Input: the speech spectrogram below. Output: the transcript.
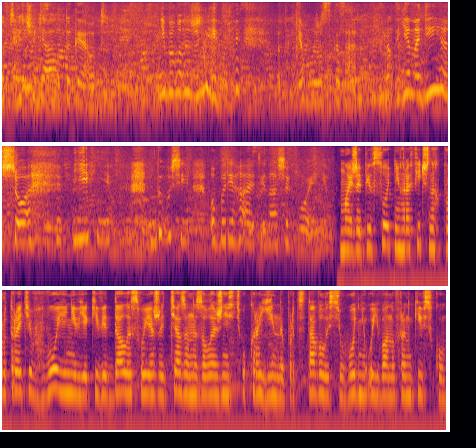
От відчуття таке, от ніби вони живі. От я можу сказати. Є надія, що їхні душі оберігають і наших воїнів. Майже півсотні графічних портретів воїнів, які віддали своє життя за незалежність України, представили сьогодні у Івано-Франківську.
